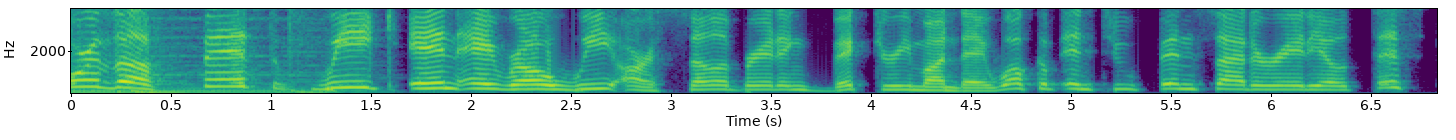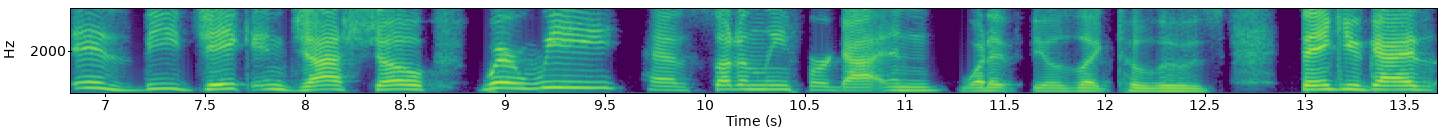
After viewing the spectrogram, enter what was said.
For the fifth week in a row, we are celebrating Victory Monday. Welcome into Phinsider Radio. This is the Jake and Josh show where we have suddenly forgotten what it feels like to lose. Thank you guys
